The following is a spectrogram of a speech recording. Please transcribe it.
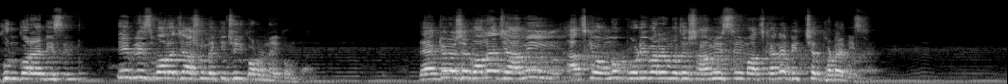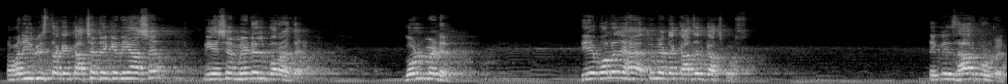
খুন করাই দিছি। ইবলিস বলে যে, আসলে কিছুই করো নাই তোমরা। একজন এসে বলে যে, আমি আজকে অমুক পরিবারের মধ্যে স্বামী স্ত্রী মাঝখানে বিচ্ছেদ ঘটাই দিছি তখন ইবলিস তাকে কাছে ডেকে নিয়ে আসে, নিয়ে এসে মেডেল পরায় দেয়, গোল্ড মেডেল। দিয়ে বলে যে হ্যাঁ তুমি একটা কাজের কাজ করছ। দেখলে ইজহার করবেন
